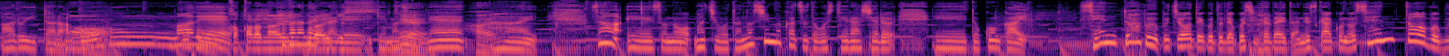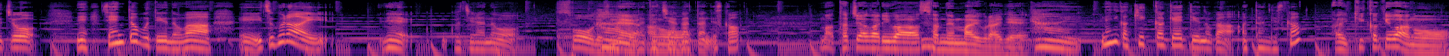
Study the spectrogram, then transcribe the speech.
歩いたら5分までかからないぐらいで行けますよね。はい、はい。さあ、えー、その街を楽しむ活動をしていらっしゃる、えーと、今回、戦闘部部長ということでお越しいただいたんですが、はい、この戦闘部部長、ね、戦闘部っていうのは、えー、いつぐらい、ね、こちらの、そうですね、はい、立ち上がったんですか？まあ、立ち上がりは3年前ぐらいで、うん、はい、何かきっかけっていうのがあったんですか、はい、きっかけはあの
